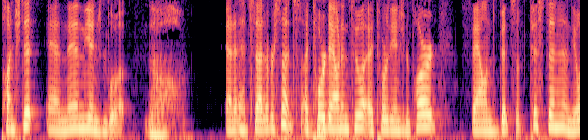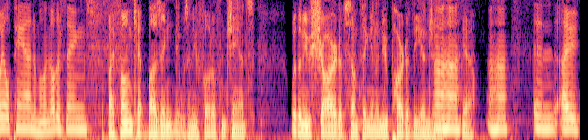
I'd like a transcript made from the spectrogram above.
punched it, and then the engine blew up. Oh, and it had sat ever since. Mm-hmm. I tore down into it. I tore the engine apart, found bits of piston and the oil pan, among other things. my phone kept buzzing. It was a new photo from Chance with a new shard of something in a new part of the engine. Uh-huh. Yeah. Uh huh. And I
